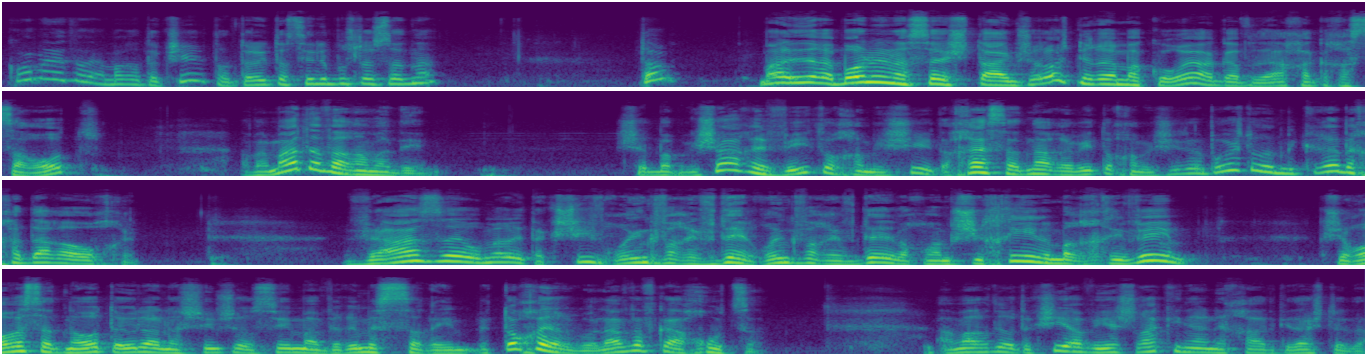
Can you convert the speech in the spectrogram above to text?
כל מיני דברים. אמרתי תקשיב, אתה נותן לי את הסילבוס של הסדנה? טוב. אמר לי, בואו ננסה שתיים, שלוש, נראה מה קורה. אגב, זה היה אחר כך עשרות. אבל מה הדבר המדהים? שבפגישה הרביעית או חמישית, אחרי הסדנה הרביעית או חמישית, אני פוגש אותו במקרה בחדר האוכל. ואז הוא אומר לי, תקשיב, רואים כבר הבדל, רואים כבר הבדל, ואנחנו ממשיכים ומרחיבים. כשרוב הסדנאות היו לאנשים שעושים, מעבירים מסרים, בתוך הארגון, לאו דווקא החוצה. אמרתי לו, תקשיב, אבי, יש רק עניין אחד, כדאי שתדע.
